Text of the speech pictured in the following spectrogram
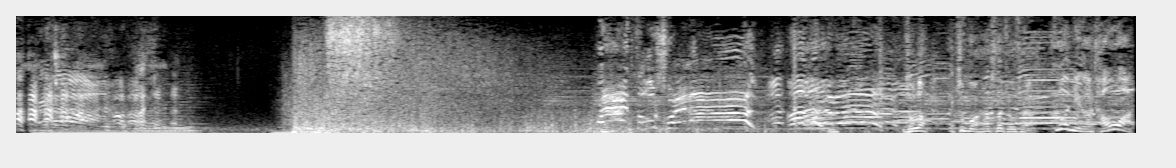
哇！快来，走水了！怎么了？这么晚还喝酒水？喝你个头啊！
